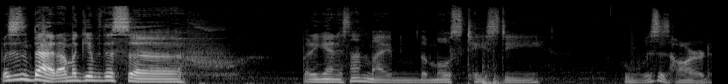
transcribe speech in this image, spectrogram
But this isn't bad. I'm gonna give this. uh But again, it's not my the most tasty. Ooh, this is hard.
